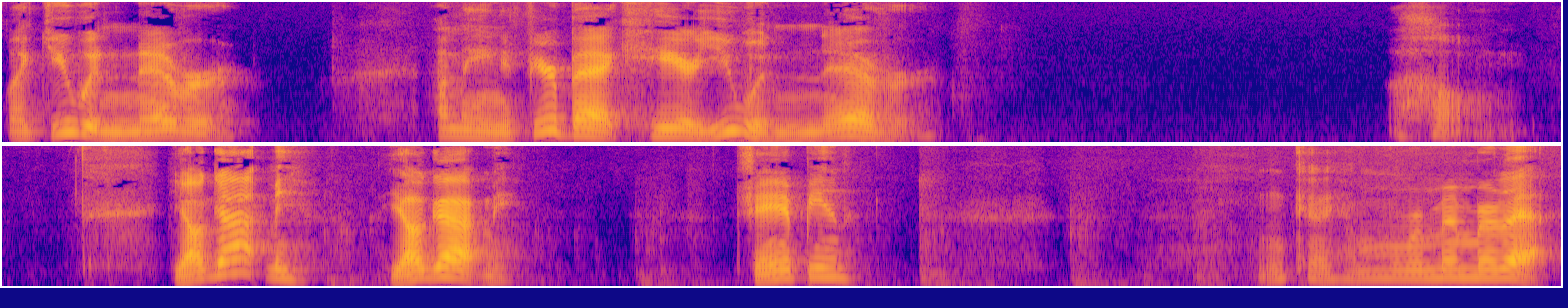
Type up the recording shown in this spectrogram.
Like you would never, I mean, if you're back here, you would never. Oh, y'all got me. Y'all got me. Champion. Okay, I'm going to remember that.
